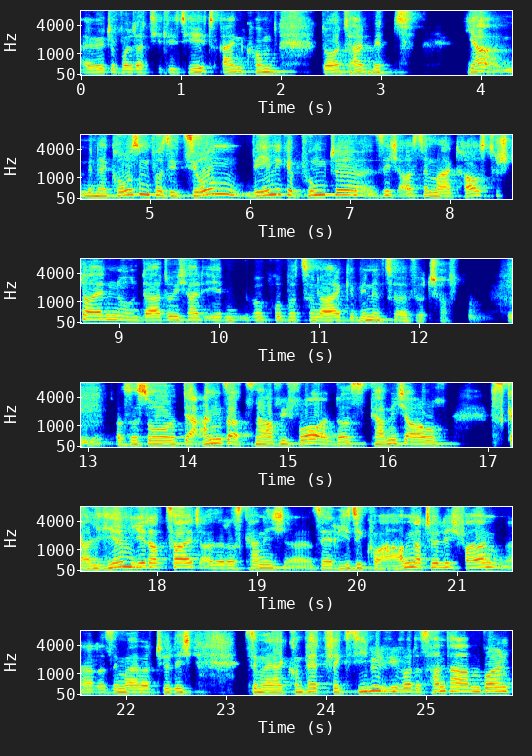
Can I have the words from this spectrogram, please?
erhöhte Volatilität reinkommt, dort halt mit ja, mit einer großen Position wenige Punkte sich aus dem Markt rauszuschneiden und dadurch halt eben überproportional Gewinne zu erwirtschaften. Mhm. Das ist so der Ansatz nach wie vor und das kann ich auch skalieren jederzeit. Also das kann ich äh, sehr risikoarm natürlich fahren. da sind wir natürlich, sind wir ja komplett flexibel, wie wir das handhaben wollen.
